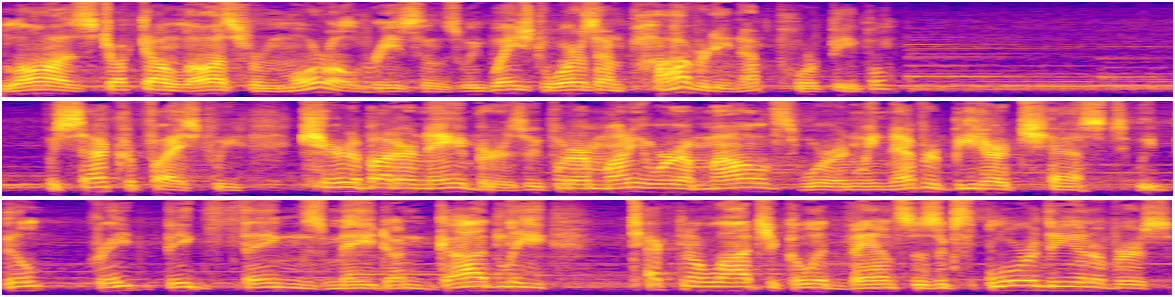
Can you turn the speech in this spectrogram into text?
laws, struck down laws for moral reasons. We waged wars on poverty, not poor people. We sacrificed. We cared about our neighbors. We put our money where our mouths were, and we never beat our chest. We built great big things, made ungodly technological advances, explored the universe,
